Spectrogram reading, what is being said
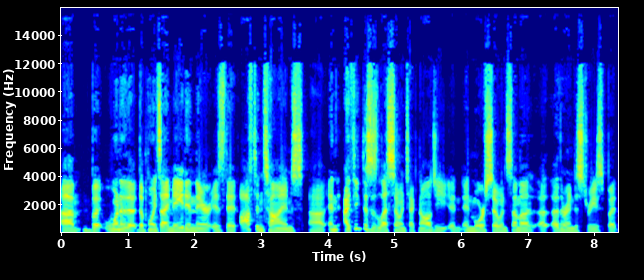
Um, but one of the, the points I made in there is that oftentimes, uh, and I think this is less so in technology and, and more so in some uh, other industries, but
